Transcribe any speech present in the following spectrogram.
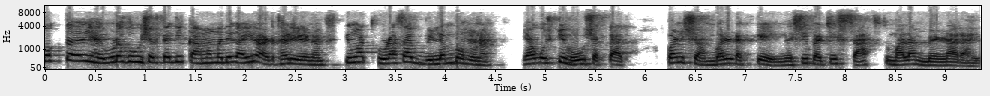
फक्त एवढं होऊ शकतं की कामामध्ये काही अडथळे येणं किंवा थोडासा विलंब होणं या गोष्टी होऊ शकतात. पण शंभर टक्के नशिबाची साथ तुम्हाला मिळणार आहे.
